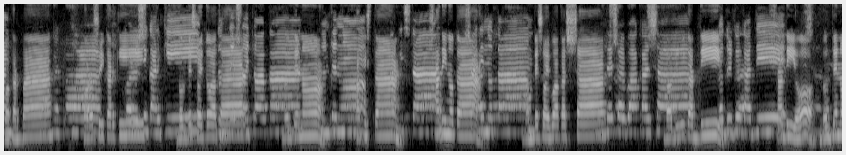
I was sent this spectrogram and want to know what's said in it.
কোয়াকার পা করসুইকার কি? দন্তে শৈত আকার। দন্তে ন। পাকিস্তান। স্বাধীনতা। দন্তে শৈব আকাশ। শৈব কাদ্দি। দদুর্গ কাদি সাদি দন্তে ন।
